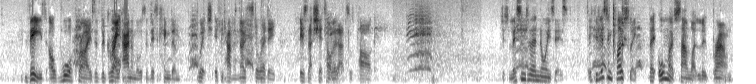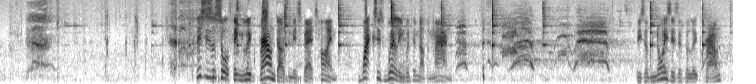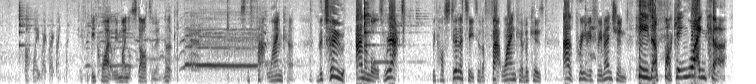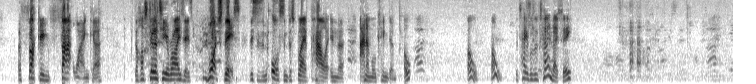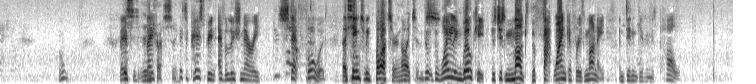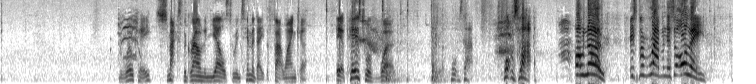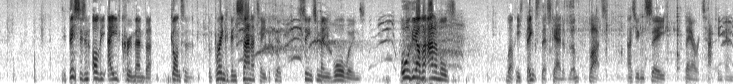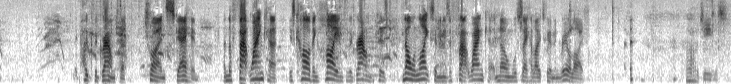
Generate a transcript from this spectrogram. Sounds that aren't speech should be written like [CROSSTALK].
These are war cries of the great animals of this kingdom, which, if you haven't noticed already, is that shithole at Ancells Park. Just listen to their noises. If you listen closely, they almost sound like Luke Brown. This is the sort of thing Luke Brown does in his spare time. Waxes Willy with another man. These are the noises of the Luke Brown. Oh, wait, wait, wait, wait, wait. If we be quiet, we might not startle him. Look. It's the fat wanker. The two animals react with hostility to the fat wanker because, as previously mentioned, He's a fucking wanker! a fucking fat wanker. The hostility arises. Watch this. This is an awesome display of power in the animal kingdom. Oh. Oh. Oh. The tables have turned, I see. Oh. They- This is they- interesting. This appears to be an evolutionary step forward. They seem to be bartering items. The, the wailing Wilkie has just mugged the fat wanker for his money and didn't give him his pole. The Wilkie smacks the ground and yells to intimidate the fat wanker. It appears to have worked. What was that? What was that? Oh no! It's the ravenous Ollie! This is an Ollie aid crew member gone to the brink of insanity because seen too many war wounds. All the other animals, well, he thinks they're scared of them, but as you can see, they are attacking him. They poke the ground to try and scare him. And the fat wanker is carving high into the ground because no one likes him and he's a fat wanker and no one will say hello to him in real life. [LAUGHS] oh, Jesus.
